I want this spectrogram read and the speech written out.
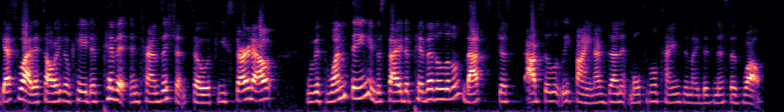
guess what? It's always okay to pivot and transition. So if you start out with one thing and decide to pivot a little, that's just absolutely fine. I've done it multiple times in my business as well.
